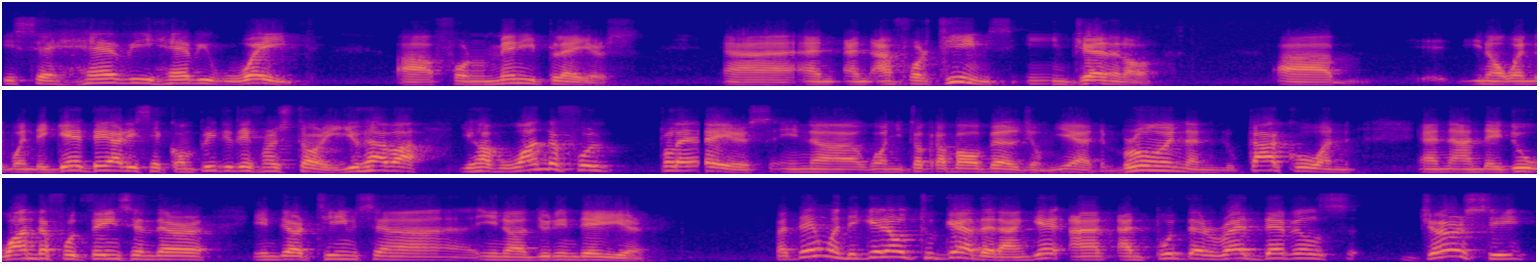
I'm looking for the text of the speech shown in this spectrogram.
is a heavy heavy weight uh, for many players uh, and, and and for teams in general. Uh, you know, when, when they get there, it's a completely different story. You have a you have wonderful players in uh, when you talk about Belgium. Yeah, De Bruyne and Lukaku, and and and they do wonderful things in their in their teams. Uh, you know, during the year. But then when they get all together and get and, and put the Red Devils jersey,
